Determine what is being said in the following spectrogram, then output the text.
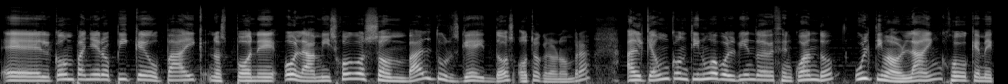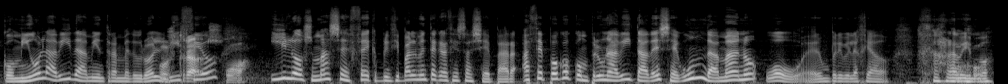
El compañero Pique o Pike nos pone, hola, mis juegos son Baldur's Gate 2, otro que lo nombra, al que aún continúo volviendo de vez en cuando, Ultima Online, juego que me comió la vida mientras me duró el Ostras. vicio. Y los Mass Effect, principalmente gracias a Shepard. Hace poco compré una Vita de segunda mano. Wow, era un privilegiado ahora mismo.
